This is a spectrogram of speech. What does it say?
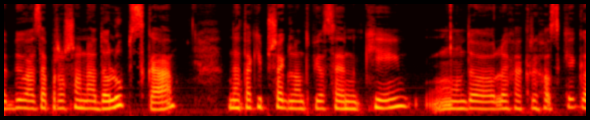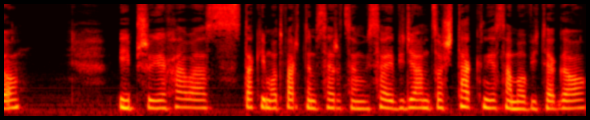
Y, Była zaproszona do Lubska na taki przegląd piosenki mm, do Lecha Krychowskiego. I przyjechała z takim otwartym sercem. Mówi, słuchaj, widziałam coś tak niesamowitego,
